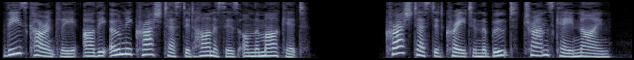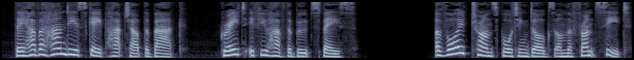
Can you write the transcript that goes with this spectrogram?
These currently are the only crash-tested harnesses on the market. Crash-tested crate in the boot Trans K9. They have a handy escape hatch out the back. Great if you have the boot space. Avoid transporting dogs on the front seat.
